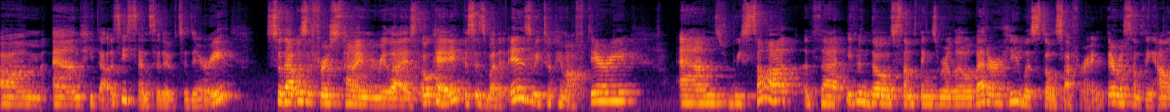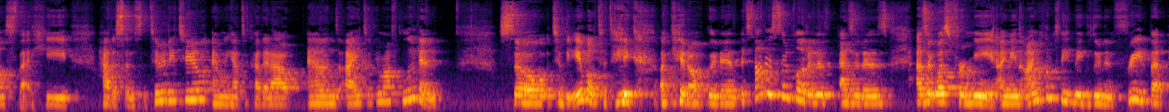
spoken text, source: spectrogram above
Um, and he does, he's sensitive to dairy. So that was the first time we realized, okay, this is what it is. We took him off dairy. And we saw that even though some things were a little better, he was still suffering. There was something else that he had a sensitivity to, and we had to cut it out. And I took him off gluten. So to be able to take a kid off gluten, it's not as simple as it is as it was for me. I mean, I'm completely gluten free, but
